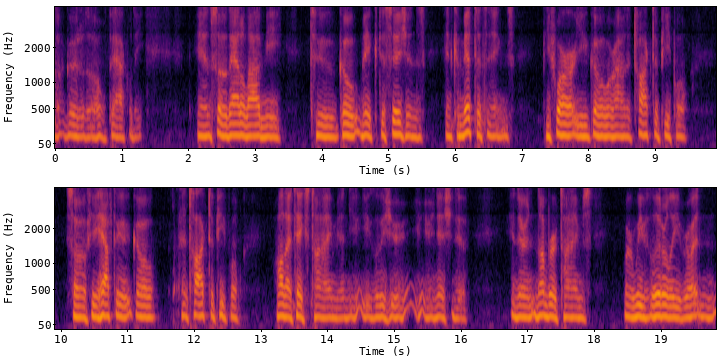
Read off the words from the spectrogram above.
uh, good of the whole faculty. And so that allowed me to go make decisions and commit to things before you go around and talk to people. So if you have to go and talk to people, all that takes time and you, you lose your, your initiative. And there are a number of times where we've literally written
